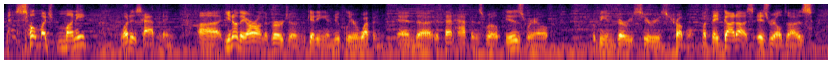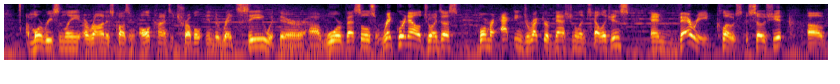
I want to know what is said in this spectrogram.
so much money? What is happening? Uh, you know, they are on the verge of getting a nuclear weapon. And uh, if that happens, well, Israel would be in very serious trouble. But they've got us, Israel does. Uh, more recently, Iran is causing all kinds of trouble in the Red Sea with their uh, war vessels. Ric Grenell joins us, former acting director of national intelligence and very close associate of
